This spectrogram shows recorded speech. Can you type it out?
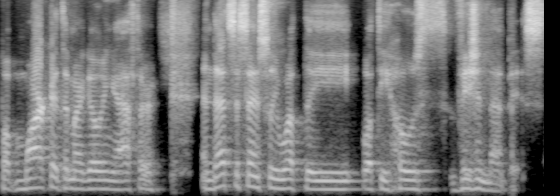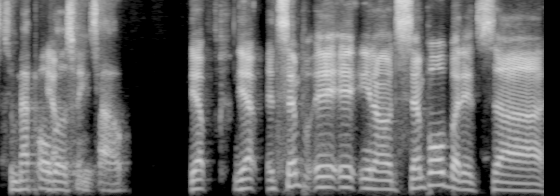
what market am I going after, and that's essentially what the what the host vision map is to map all Yep. those things out. Yep. Yep. It's simple. It, it, you know, it's simple, but it's, uh,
